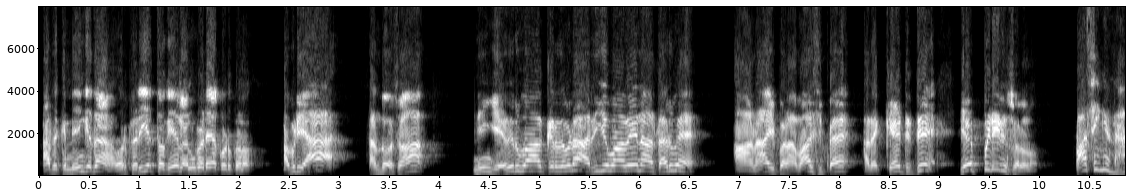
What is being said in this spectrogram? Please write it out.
அதுக்கு நீங்க தான் ஒரு பெரிய தொகையை நன்கொடையா கொடுக்கணும். அப்படியா? சந்தோஷம். நீங்க எதிர்பார்க்கறத விட அதிகமாவே நான் தருவேன். ஆனா இப்ப நான் வாசிப்பேன். அதை கேட்டுட்டு எப்படின்னு சொல்லணும். வாசிங்கண்ணா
